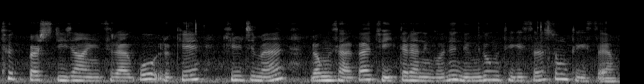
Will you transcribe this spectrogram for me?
toothbrush designs라고 이렇게 길지만 명사가 뒤에 있다라는 거는 능동태겠어요, 수동태겠어요.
